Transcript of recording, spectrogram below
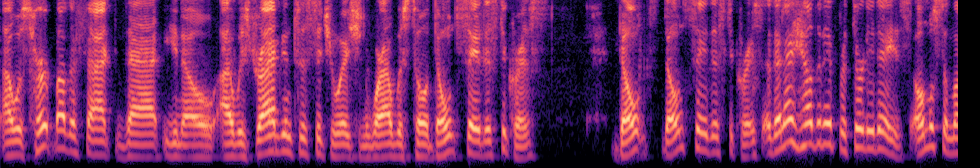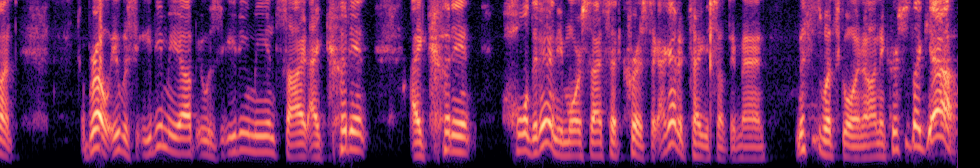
I was hurt by the fact that, you know, I was dragged into a situation where I was told, don't say this to Chris. Don't don't say this to Chris. And then I held it in for 30 days, almost a month. Bro, it was eating me up. It was eating me inside. I couldn't, I couldn't hold it in anymore. So I said, Chris, like, I gotta tell you something, man. This is what's going on. And Chris was like, Yeah,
